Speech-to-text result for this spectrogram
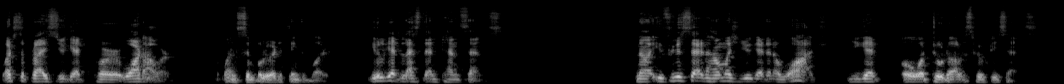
what's the price you get per watt hour? One simple way to think about it, you'll get less than ten cents. Now, if you said how much do you get in a watch, you get over two dollars fifty cents.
